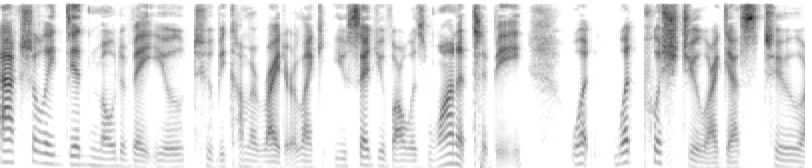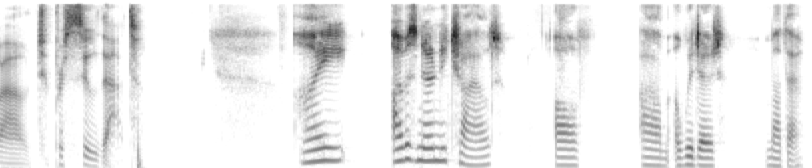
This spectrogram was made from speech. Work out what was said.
actually did motivate you to become a writer? Like you said you've always wanted to be. What what pushed you, I guess, to uh, to pursue that? I I was an only child of um, a widowed mother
